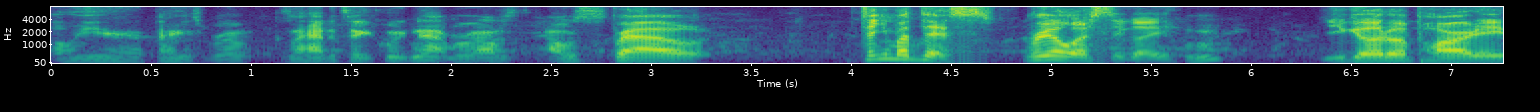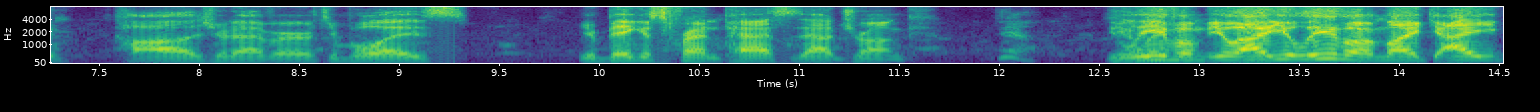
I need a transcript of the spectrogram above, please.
oh yeah, thanks, bro. Because I had to take a quick nap, bro. I was, I was. bro. Think about this realistically. Mhm. You go to a party, college, whatever, with your boys. Your biggest friend passes out drunk. Yeah. You You leave wake him. You you leave him. Like I,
